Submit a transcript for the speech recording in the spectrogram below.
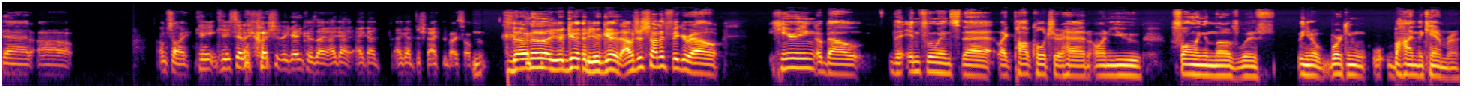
that uh, I'm sorry. Can you can you say that question again? Because I, I got I got I got distracted by something. No, no, no. You're good. You're good. I was just trying to figure out hearing about the influence that like pop culture had on you falling in love with you know working behind the camera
